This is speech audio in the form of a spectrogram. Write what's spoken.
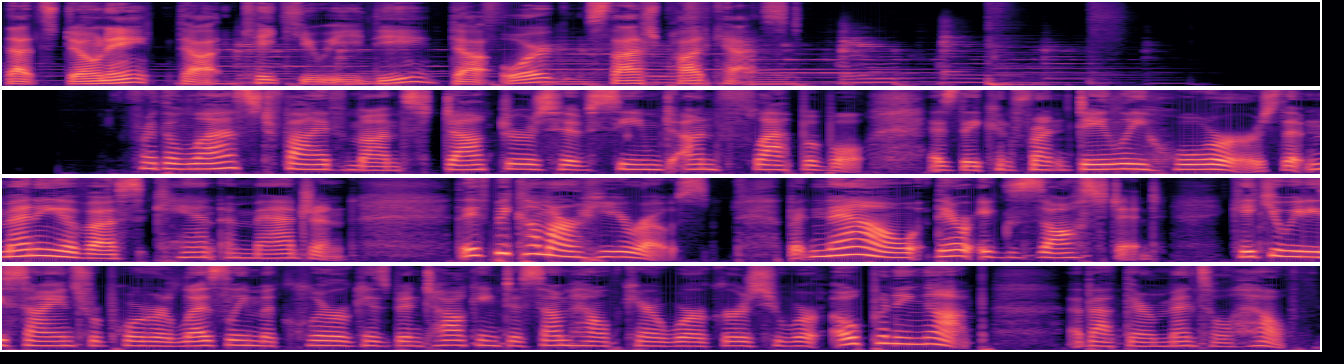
That's donate.kqed.org slash podcast. For the last five months, doctors have seemed unflappable as they confront daily horrors that many of us can't imagine. They've become our heroes, but now they're exhausted. KQED science reporter Leslie McClurg has been talking to some healthcare workers who are opening up about their mental health.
